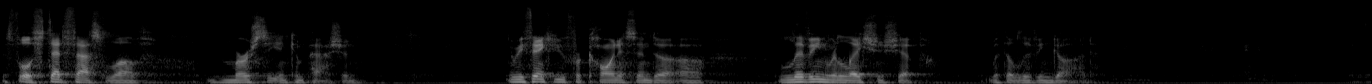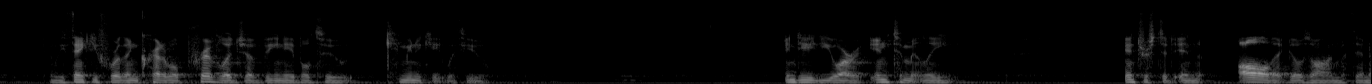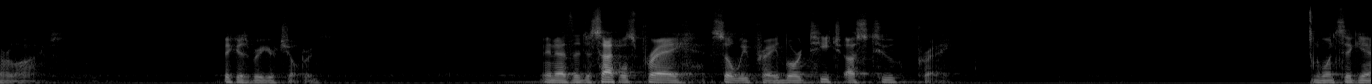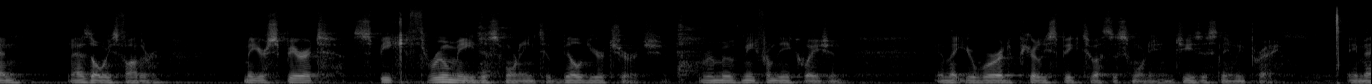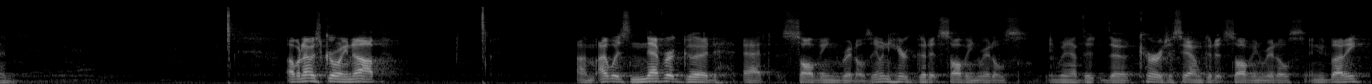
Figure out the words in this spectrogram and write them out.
is full of steadfast love, mercy, and compassion. We thank you for calling us into a living relationship with a living God. And we thank you for the incredible privilege of being able to communicate with you. Indeed, you are intimately interested in all that goes on within our lives because we're your children. And as the disciples pray, so we pray. Lord, teach us to pray. And once again, as always, Father, may your Spirit speak through me this morning to build your church. Remove me from the equation and let your word purely speak to us this morning. In Jesus' name we pray. Amen. Uh, when I was growing up, um, I was never good at solving riddles. Anyone here good at solving riddles? Anyone have the, the courage to say, I'm good at solving riddles? Anybody?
